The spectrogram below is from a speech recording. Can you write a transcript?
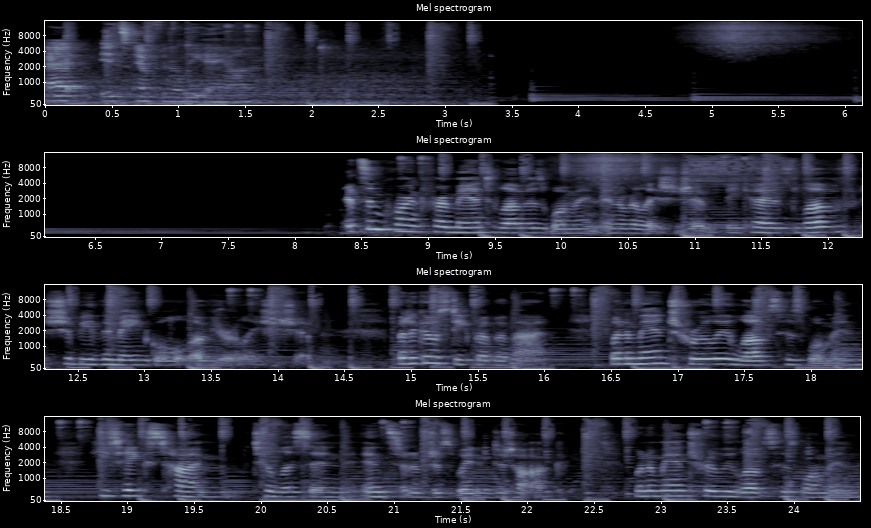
at It's Infinitely Aeon. It's important for a man to love his woman in a relationship because love should be the main goal of your relationship. But it goes deeper than that. When a man truly loves his woman, he takes time to listen instead of just waiting to talk. When a man truly loves his woman,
